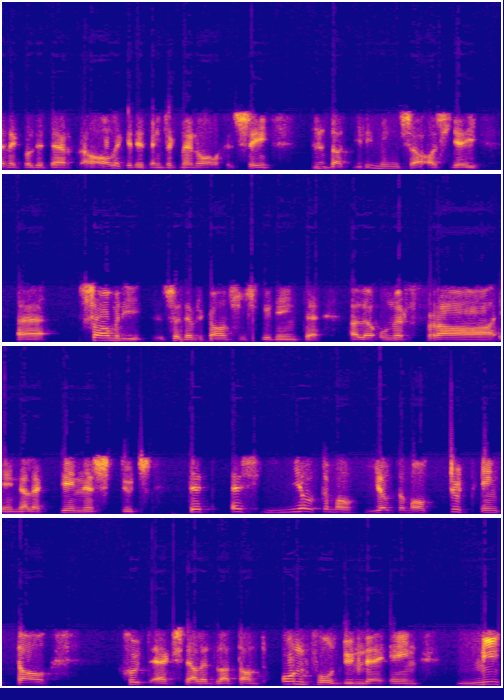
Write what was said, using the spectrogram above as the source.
en, ek wil dit herhaal ek het dit eintlik nou al gesê dat hierdie mense as jy uh saam met die Suid-Afrikaanse studente hulle ondervra en hulle kennis toets. Dit is heeltemal heeltemal toet en taal goed ek stel dit blaatant onvoldoende en nie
